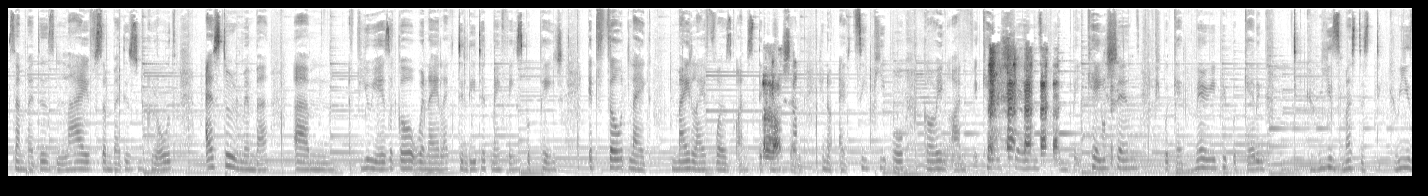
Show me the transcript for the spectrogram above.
somebody's life, somebody's growth. I still remember um, few years ago when I like deleted my Facebook page. It felt like my life was on staycation. Uh-huh. You know, I see people going on vacations and vacations, people getting married, people getting degrees, master's degrees.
